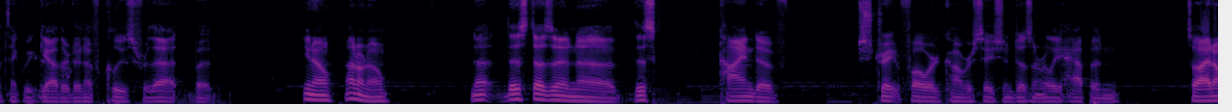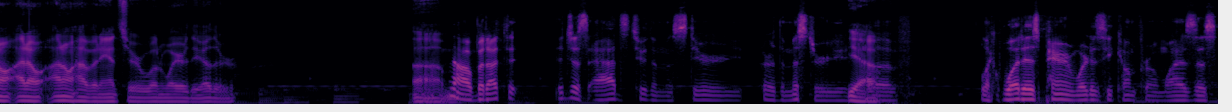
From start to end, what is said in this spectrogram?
I think we Yeah. gathered enough clues for that. But you know, I don't know. No, this doesn't. Uh, this kind of straightforward conversation doesn't really happen. So I don't. I don't. I don't have an answer one way or the other. Um, No, but I think it just adds to the mystery or the mystery Yeah. of like what is Perrin? Where does he come from? Why is this?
